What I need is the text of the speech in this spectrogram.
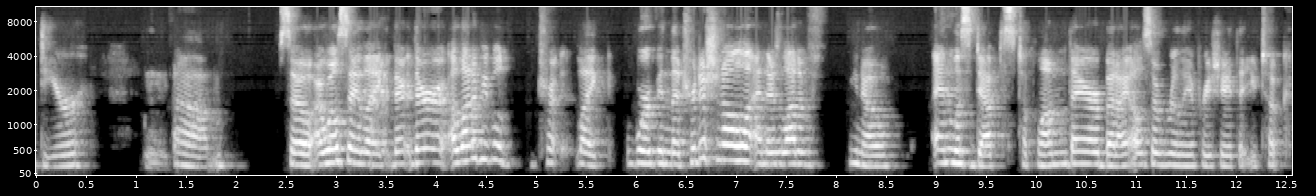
deer. Mm. Um, so I will say, like, there there are a lot of people tr- like work in the traditional, and there's a lot of you know endless depths to plumb there. But I also really appreciate that you took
